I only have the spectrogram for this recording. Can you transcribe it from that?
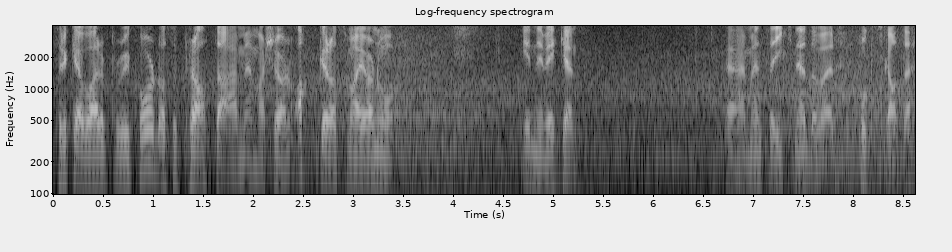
trykker jeg bare på record, og så prater jeg med meg sjøl, akkurat som jeg gjør nå, inn i mikken, eh, mens jeg gikk nedover Fugts gate.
